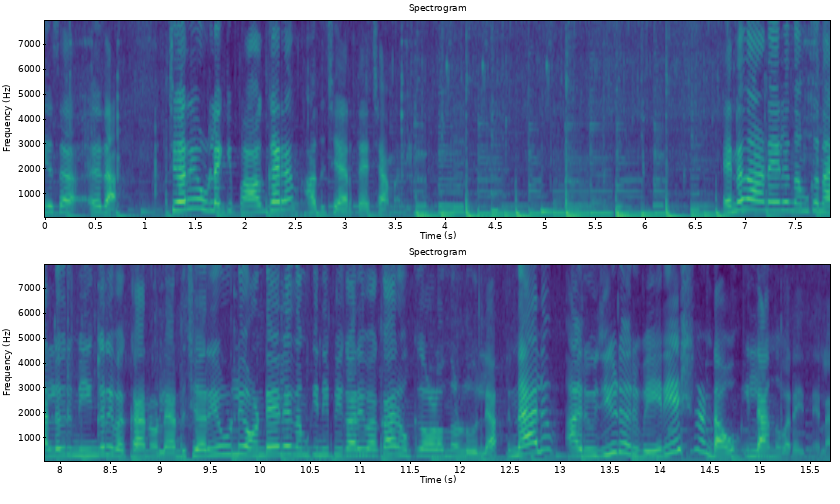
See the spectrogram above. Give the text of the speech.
ഈ ഇതാ ചെറിയ ഉള്ളിലേക്ക് പകരം അത് ചേർത്തേച്ചാൽ മതി. എന്നതാണേലും നമുക്ക് നല്ലൊരു മീൻകറി വെക്കാനുള്ള. അതുകൊണ്ട് ചെറിയ ഉള്ളി ഉണ്ടേലേ നമുക്ക് ഇനിയിപ്പോൾ ഈ കറി വെക്കാൻ ഒക്കെയുള്ളെന്നുള്ളൂല്ല. എന്നാലും ആ രുചിയുടെ ഒരു വേരിയേഷൻ ഉണ്ടാവും ഇല്ല എന്ന് പറയുന്നില്ല.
